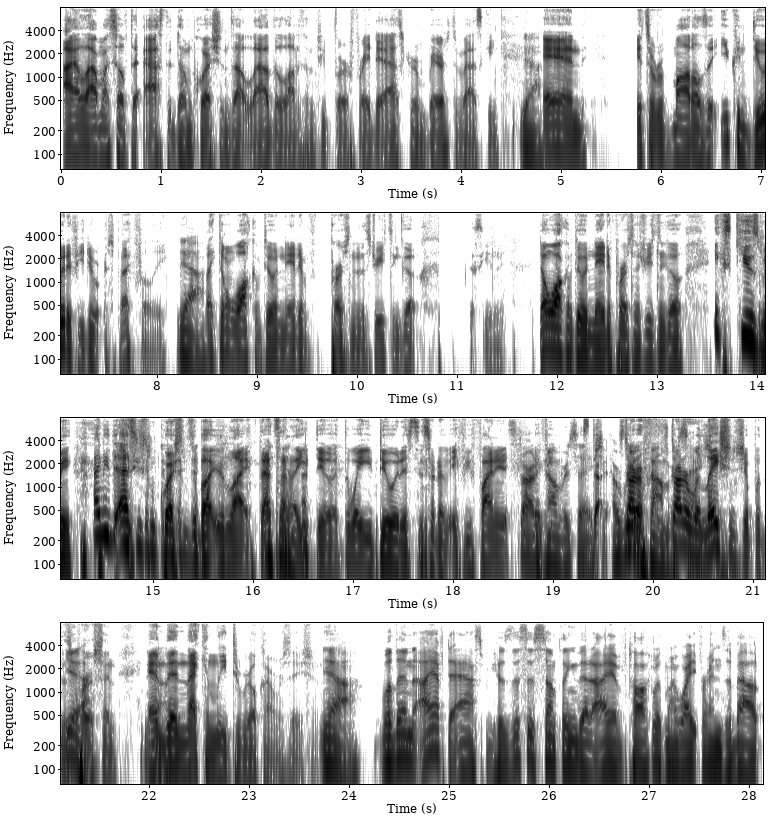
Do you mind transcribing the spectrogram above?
I allow myself to ask the dumb questions out loud that a lot of times people are afraid to ask or embarrassed of asking. Yeah. And it sort of models that you can do it if you do it respectfully. Yeah. Like, don't walk up to a native person in the streets and go, excuse me. Don't walk up to a native person in the streets and go, excuse me, I need to ask you some questions about your life. That's not how you do it. The way you do it is to sort of, if you find it, Start a conversation, start, a start a, start a relationship with this Yeah. person, and Yeah. then that can lead to real conversation. Yeah. Well, then I have to ask because this is something that I have talked with my white friends about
